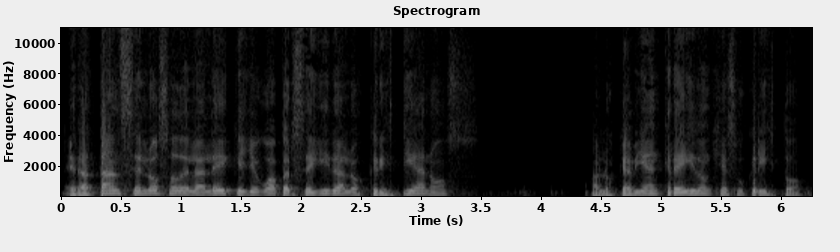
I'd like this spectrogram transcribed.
Era tan celoso de la ley que llegó a perseguir a los cristianos, a los que habían creído en Jesucristo,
